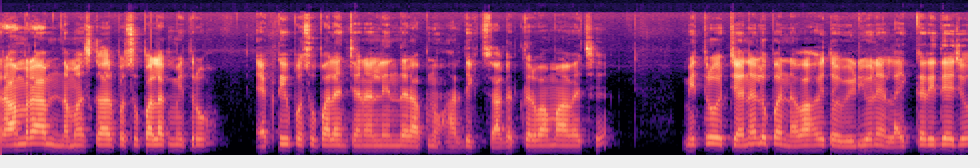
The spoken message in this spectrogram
રામ રામ, નમસ્કાર પશુપાલક મિત્રો. એક્ટિવ પશુપાલન ચેનલની અંદર આપનું હાર્દિક સ્વાગત કરવામાં આવે છે. મિત્રો ચેનલ ઉપર નવા હોય તો વિડીયોને લાઇક કરી દેજો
